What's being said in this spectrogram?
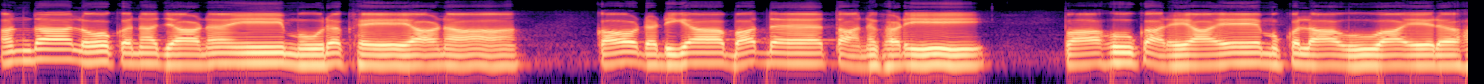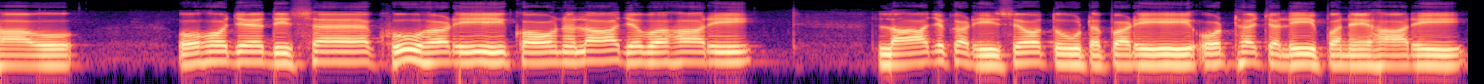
ਅੰਦਾ ਲੋਕ ਨ ਜਾਣਈ, ਮੂਰਖ ਆਣਾ। ਕਉ ਡਡਿਆ ਬਾਧੈ ਧਨ ਖੜੀ ਪਾਹੂ ਘਰ ਆਏ ਮੁਕਲਾਊ ਆਏ ਰਹਾਓ ਉਹ ਜੇ ਦਿਸੈ ਖੂਹੜੀ, ਕੌਣ ਲਾਜ ਬਹਾਰੀ? ਲਾਜ ਘੜੀ ਸਿਓ ਟੂਟ ਪੜੀ, ਉਠ ਚਲੀ ਪਨਿਹਾਰੀ।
